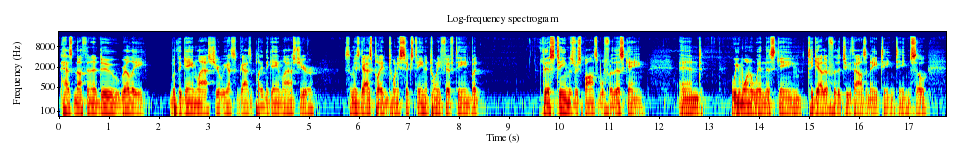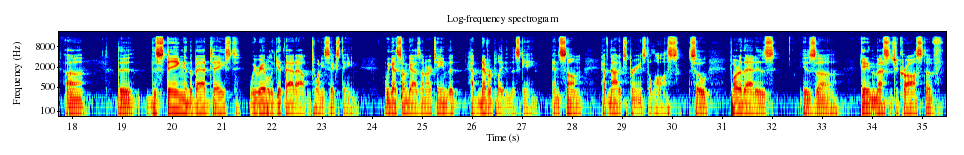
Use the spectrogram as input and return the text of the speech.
has nothing to do really with the game last year. We got some guys that played in the game last year. Some of these guys played in 2016 and 2015, but this team is responsible for this game and we want to win this game together for the 2018 team. So uh, the the sting and the bad taste, we were able to get that out in 2016. We got some guys on our team that have never played in this game, and some have not experienced a loss. So part of that is is uh, getting the message across of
